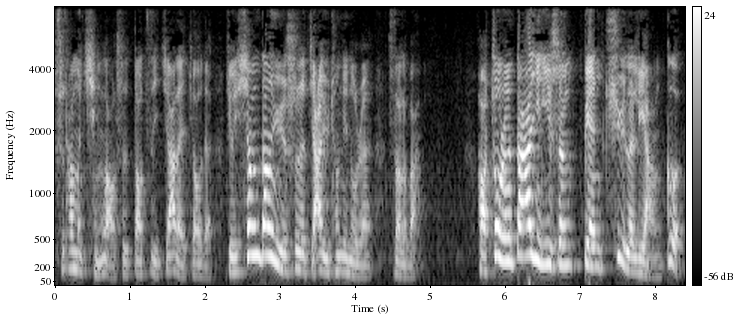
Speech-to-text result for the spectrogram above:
是他们请老师到自己家来教的，就相当于是贾雨村那种人，知道了吧？好，众人答应一声，便去了两个。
